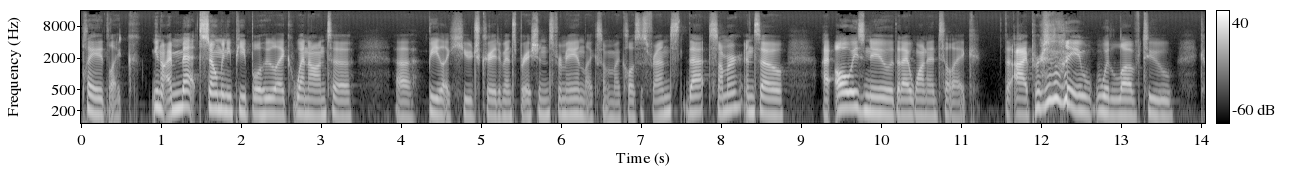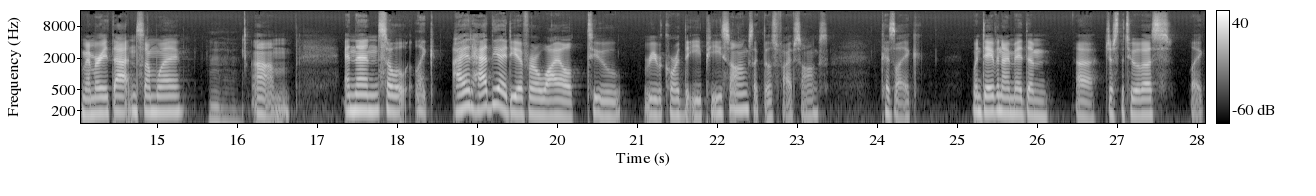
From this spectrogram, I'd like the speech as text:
played like you know i met so many people who like went on to uh, be like huge creative inspirations for me and like some of my closest friends that summer. And so i always knew that i wanted to like that I personally would love to commemorate that in some way. Um, and then, so like, I had had the idea for a while to re record the EP songs, like those five songs. Cause, like, when Dave and I made them, uh, just the two of us, like,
